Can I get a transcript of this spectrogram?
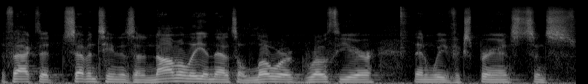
the fact that 17 is an anomaly and that it's a lower growth year than we've experienced since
